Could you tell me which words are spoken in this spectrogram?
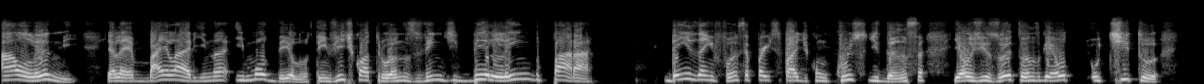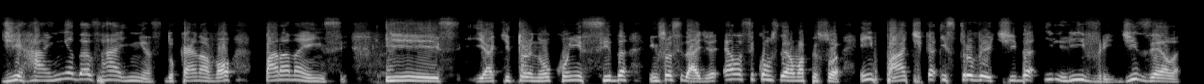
Alane. Ela é bailarina e modelo, tem 24 anos, vem de Belém do Pará desde a infância participar de concurso de dança e aos 18 anos ganhou o título de Rainha das Rainhas do Carnaval Paranaense e, e a que tornou conhecida em sua cidade. Ela se considera uma pessoa empática, extrovertida e livre. Diz ela:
